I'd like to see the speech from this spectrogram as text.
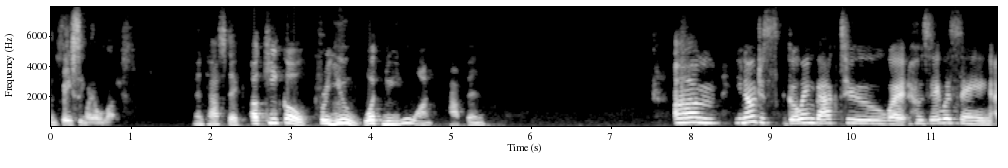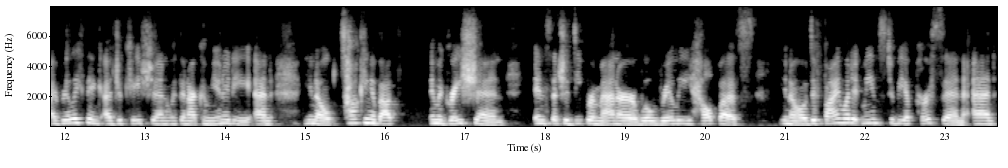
and facing my own life. Fantastic. Akiko, for you, what do you want to happen? Um, you know, just going back to what Jose was saying, I really think education within our community and, you know, talking about immigration in such a deeper manner will really help us you know define what it means to be a person and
